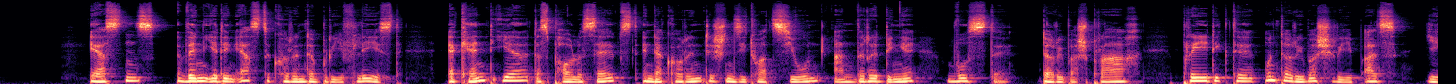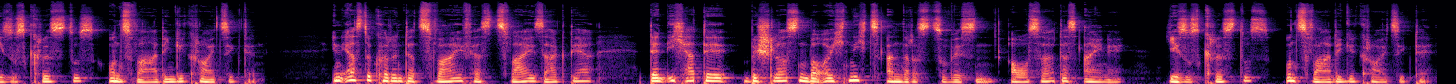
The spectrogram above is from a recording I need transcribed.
Erstens, wenn ihr den 1. Korintherbrief lest, erkennt ihr, dass Paulus selbst in der korinthischen Situation andere Dinge wusste, darüber sprach, predigte und darüber schrieb als Jesus Christus und zwar den Gekreuzigten. In 1. Korinther 2, Vers 2 sagt er, denn ich hatte beschlossen, bei euch nichts anderes zu wissen, außer das eine, Jesus Christus und zwar der Gekreuzigte.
